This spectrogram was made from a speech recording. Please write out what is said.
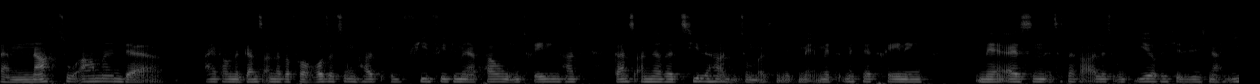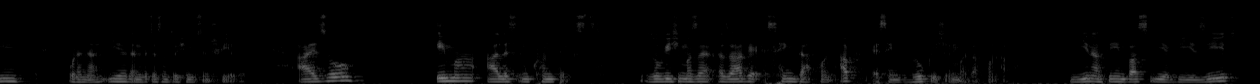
ähm, nachzuahmen, der einfach eine ganz andere Voraussetzung hat, viel, viel, viel mehr Erfahrung im Training hat, ganz andere Ziele hat, wie zum Beispiel mit mehr, mit, mit mehr Training, mehr Essen etc. alles und ihr richtet sich nach ihm oder nach ihr, dann wird das natürlich ein bisschen schwierig. Also immer alles im Kontext. So wie ich immer sage, es hängt davon ab, es hängt wirklich immer davon ab. Je nachdem, was ihr wie ihr seht,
